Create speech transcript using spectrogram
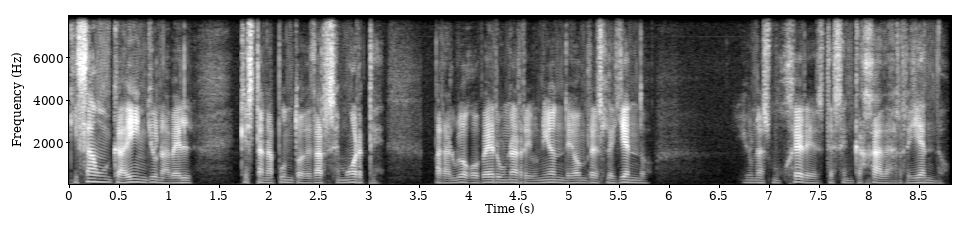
quizá un Caín y un Abel, que están a punto de darse muerte, para luego ver una reunión de hombres leyendo y unas mujeres desencajadas riendo.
